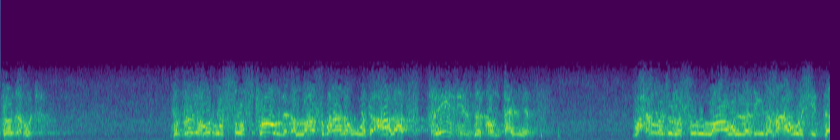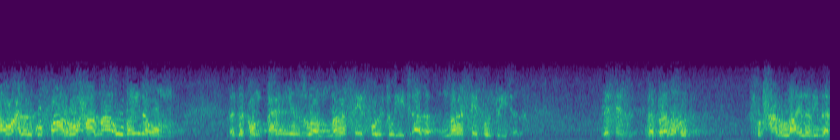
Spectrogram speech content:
brotherhood. The brotherhood was so strong that Allah subhanahu wa ta'ala praises the companions. محمد رسول الله والذين معه أشداء على الكفار رحماء بينهم that the companions were merciful to each other, merciful to each other. This is the brotherhood Subhanallah that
